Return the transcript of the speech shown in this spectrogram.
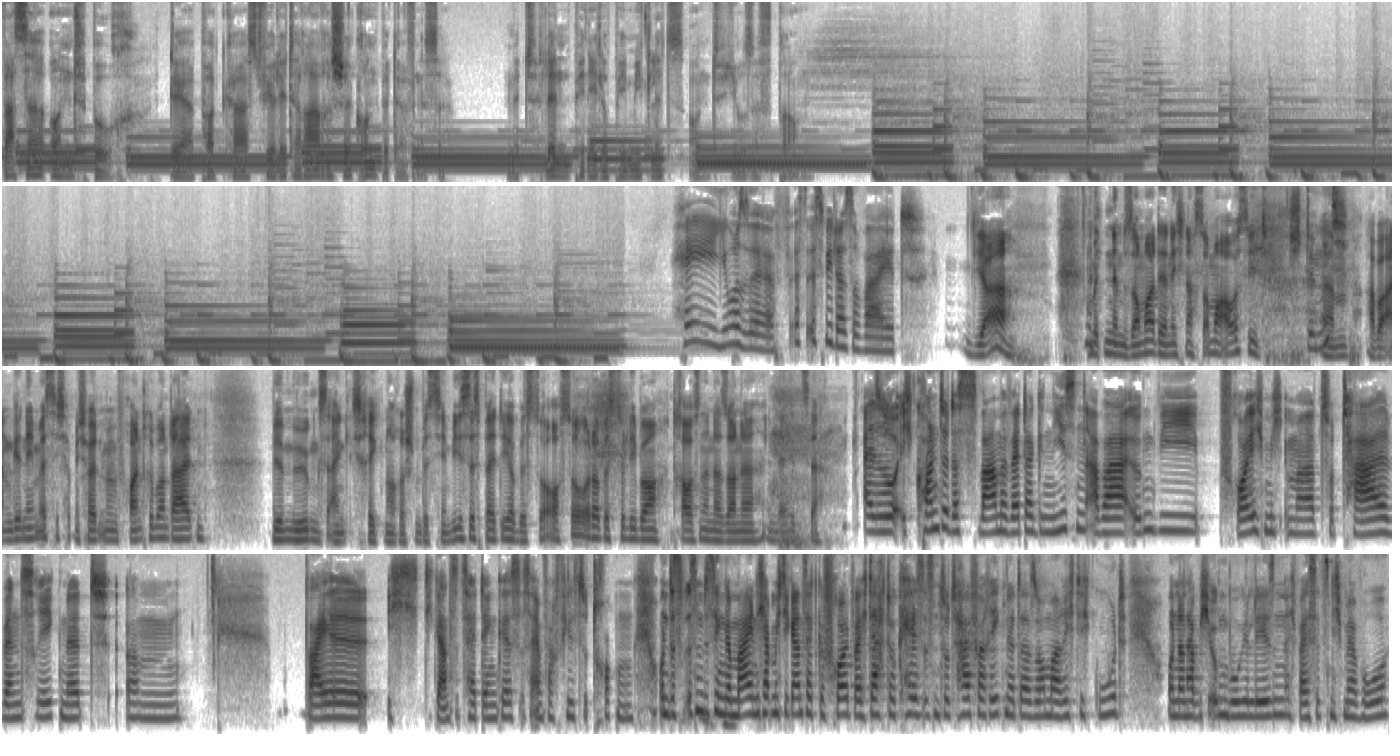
Wasser und Buch, der Podcast für literarische Grundbedürfnisse mit Lynn Penelope Miglitz und Josef Braun. Hey Josef, es ist wieder soweit. Ja, mitten im Sommer, der nicht nach Sommer aussieht. Stimmt. Ähm, aber angenehm ist. Ich habe mich heute mit einem Freund drüber unterhalten. Wir mögen es eigentlich regnerisch ein bisschen. Wie ist es bei dir? Bist du auch so oder bist du lieber draußen in der Sonne in der Hitze? Also ich konnte das warme Wetter genießen, aber irgendwie freue ich mich immer total, wenn es regnet, ähm, weil ich die ganze Zeit denke, es ist einfach viel zu trocken. Und das ist ein bisschen gemein. Ich habe mich die ganze Zeit gefreut, weil ich dachte, okay, es ist ein total verregneter Sommer, richtig gut. Und dann habe ich irgendwo gelesen, ich weiß jetzt nicht mehr wo,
